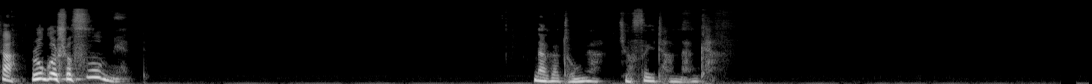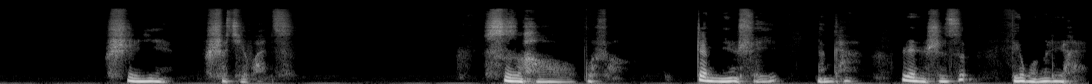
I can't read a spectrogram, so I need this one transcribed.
啊，如果是负面的，那个图案就非常难看。试验十几万次，丝毫不爽，证明谁能看认识字比我们厉害。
